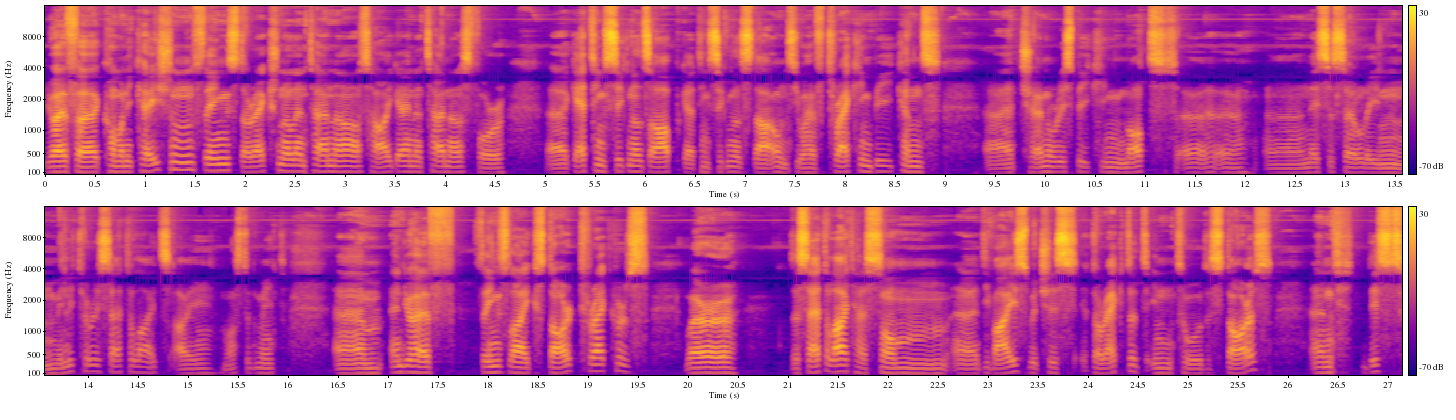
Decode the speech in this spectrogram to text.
You have uh, communication things, directional antennas, high gain antennas for uh, getting signals up, getting signals down. You have tracking beacons, uh, generally speaking, not uh, uh, necessarily in military satellites, I must admit. Um, and you have things like star trackers, where the satellite has some uh, device which is directed into the stars, and this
